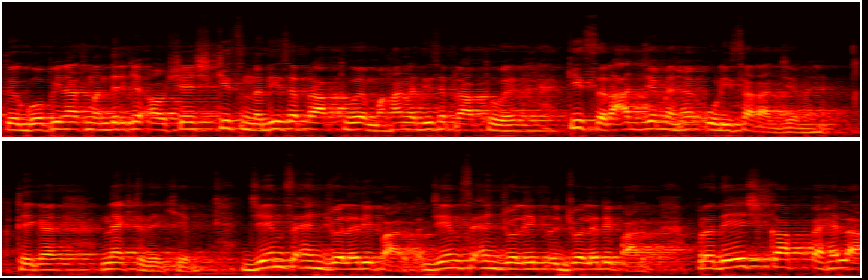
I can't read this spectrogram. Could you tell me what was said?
तो गोपीनाथ मंदिर के अवशेष किस नदी से प्राप्त हुए, महानदी से प्राप्त हुए, किस राज्य में है? उड़ीसा राज्य में है। ठीक है? नेक्स्ट देखिए gems and jewellery park gems and jewellery park प्रदेश का पहला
